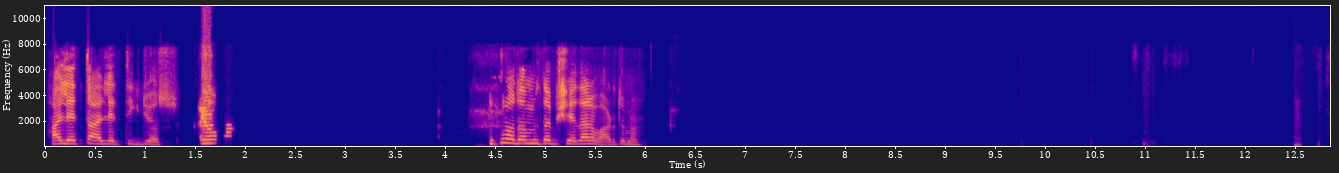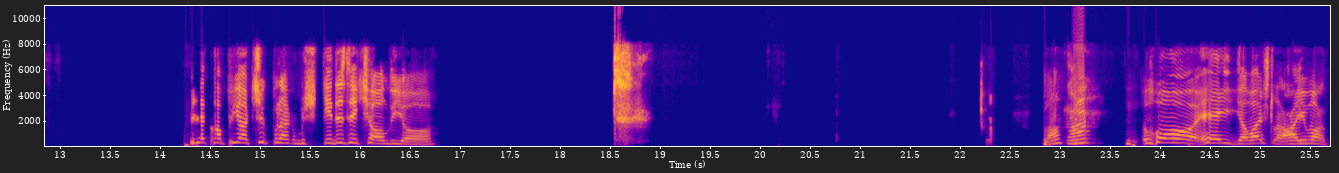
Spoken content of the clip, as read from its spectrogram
Halletti halletti gidiyoruz. Eyvallah. Bütün odamızda bir şeyler var değil mi? Bir de kapıyı açık bırakmış. Geri zekalı ya. Lan. Oo, hey yavaş lan hayvan.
